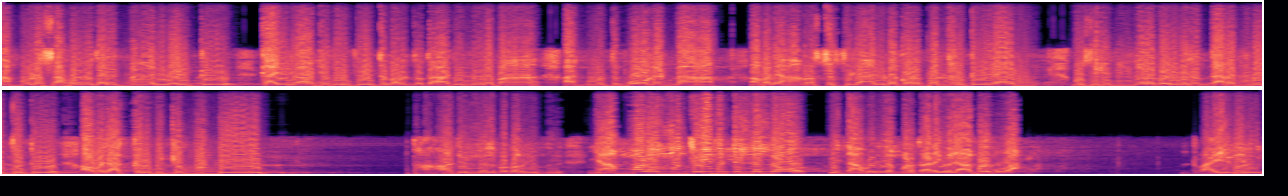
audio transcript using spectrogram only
നമ്മുടെ സഹോദരന്മാര് ഒഴുക്ക് കൈകാട്ടി നിർത്തിയിട്ട് പറഞ്ഞു താജുല്ലുറമ അങ്ങോട്ട് പോകണ്ട. അവിടെ ആർ എസ് എസുകാരുടെ കുഴപ്പം നടക്കുകയാണ്. മുസ്ലിമീങ്ങളെ മുഴുവനും തടഞ്ഞു വെച്ചിട്ട് അവരാക്രമിക്കുന്നുണ്ട് താജുല്ലമ പറയുന്നു ഞമ്മളൊന്നും ചെയ്തിട്ടില്ലല്ലോ. പിന്നെ അവർ നമ്മളെ തടയൂല. നമ്മൾ പോവാ. ഡ്രൈവർ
